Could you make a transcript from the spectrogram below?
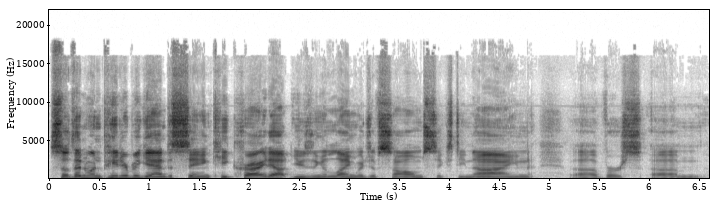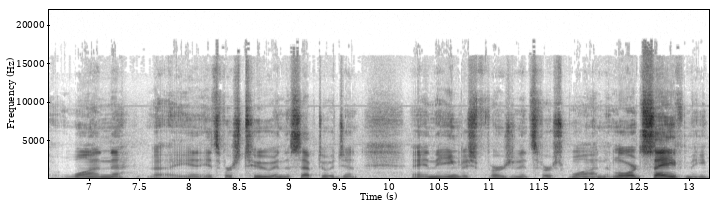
So then, when Peter began to sink, he cried out using the language of Psalm 69, uh, verse um, 1 uh, it's verse 2 in the Septuagint. In the English version, it's verse 1. Lord, save me.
